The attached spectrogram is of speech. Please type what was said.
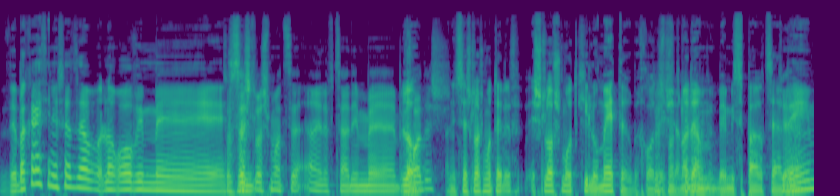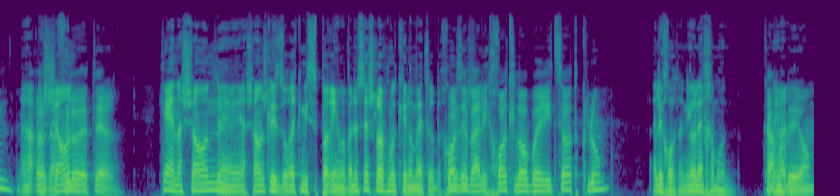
ובקיץ אני עושה את זה לרוב עם... אה, אתה עושה סנ- 300 אלף צעדים ב- לא, בחודש? אני עושה 300 אלף, 300 קילומטר בחודש, 300 אני לא יודע. במספר צעדים. לא, זה אפילו יותר. כן, השעון, כן. אה, השעון שלי זורק מספרים, אבל אני עושה 300 קילומטר כל בחודש. זה בהליכות, לא בריצות, כלום? הליכות, אני הולך המון. כמה אני- ביום?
